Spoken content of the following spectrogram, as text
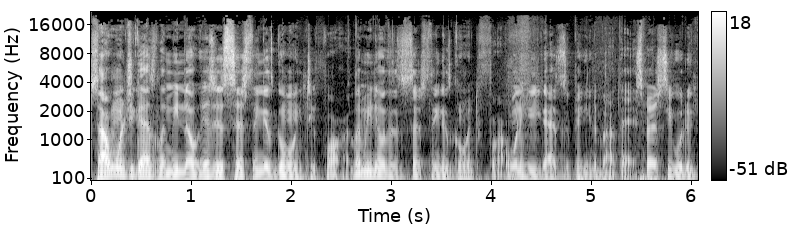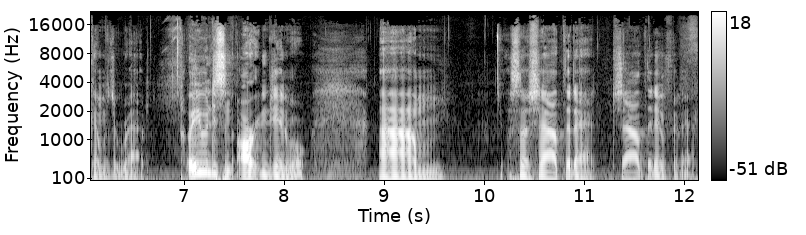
So I want you guys to let me know: is there such thing as going too far? Let me know if there's such thing as going too far. I want to hear you guys' opinion about that, especially when it comes to rap or even just in art in general. Um, so shout out to that. Shout out to them for that.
